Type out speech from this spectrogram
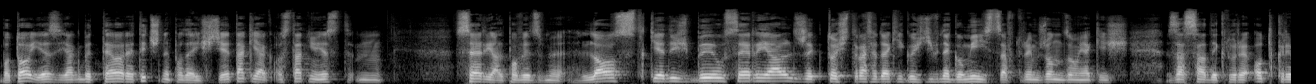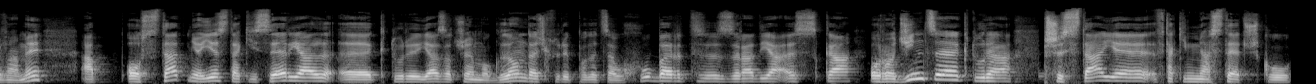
bo to jest jakby teoretyczne podejście, tak jak ostatnio jest mm, serial, powiedzmy Lost kiedyś był serial, że ktoś trafia do jakiegoś dziwnego miejsca, w którym rządzą jakieś zasady, które odkrywamy, a Ostatnio jest taki serial, e, który ja zacząłem oglądać, który polecał Hubert z Radia SK, o rodzince, która przystaje w takim miasteczku,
